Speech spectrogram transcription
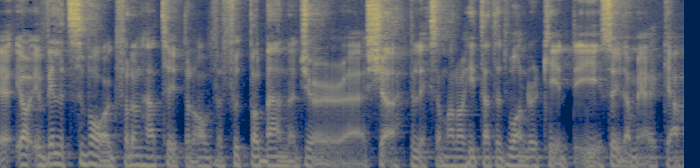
eh, jag är väldigt svag för den här typen av football manager-köp. Eh, liksom. Man har hittat ett wonderkid i Sydamerika,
